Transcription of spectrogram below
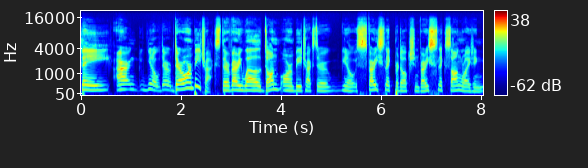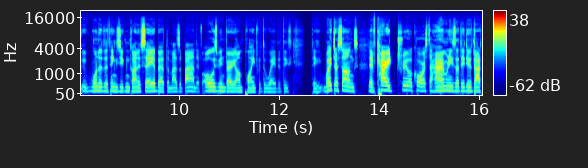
they are you know they're they're R&B tracks. They're very well done R&B tracks. They're you know it's very slick production very slick songwriting. One of the things you can kind of say about them as a band they've always been very on point with the way that they they write their songs. They've carried through of course the harmonies that they do. That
